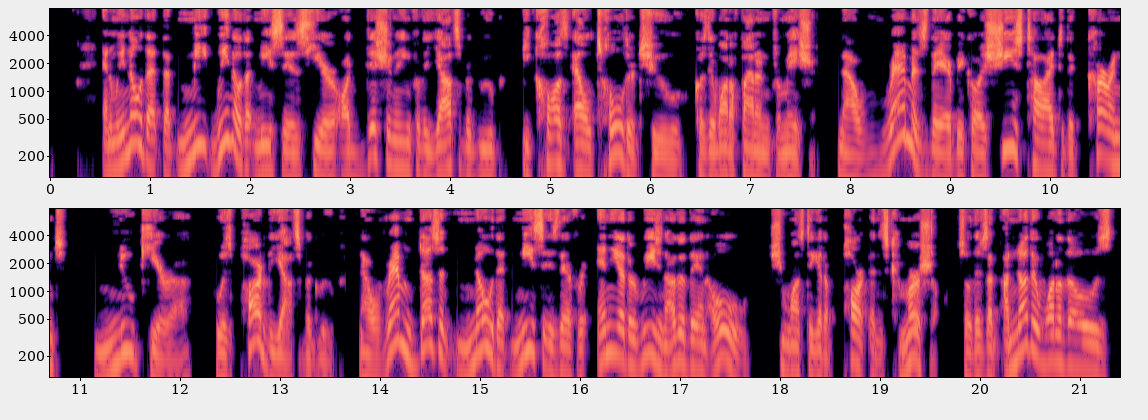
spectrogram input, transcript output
And we know that that me, we know that Misa is here auditioning for the Yotsuba group because L told her to, because they want to find out information. Now Rem is there because she's tied to the current new Kira, who is part of the Yotsuba group. Now Rem doesn't know that Misa is there for any other reason other than oh, she wants to get a part in this commercial. So there's an, another one of those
